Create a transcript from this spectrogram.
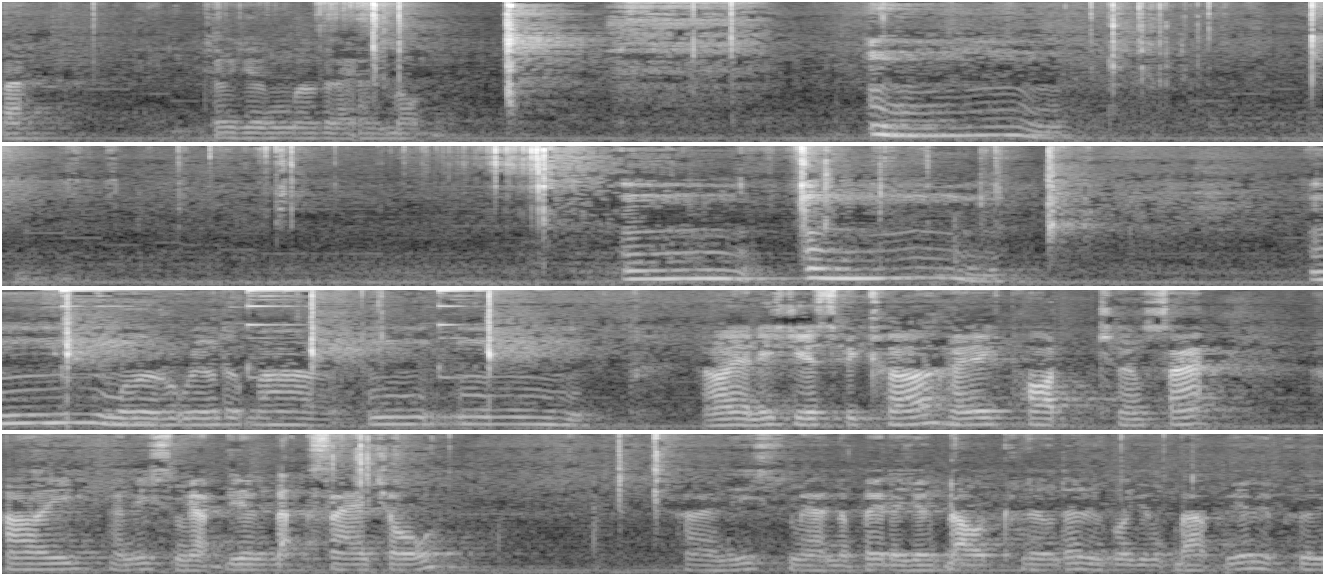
បាទអញ្ចឹងយើងមើលកន្លែង unbox អឺ អឺអឺអឺមើលរូបរាងទៅបាទអឺអឺហើយអានេះជា speaker ហើយ port ឆ្នាំងសាកហើយអានេះសម្រាប់យើងដាក់ខ្សែចូលហើយនេះសម្រាប់នៅពេលដែលយើងដោតភ្លើងទៅឬក៏យើងបើកវាវាភ្លឺ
